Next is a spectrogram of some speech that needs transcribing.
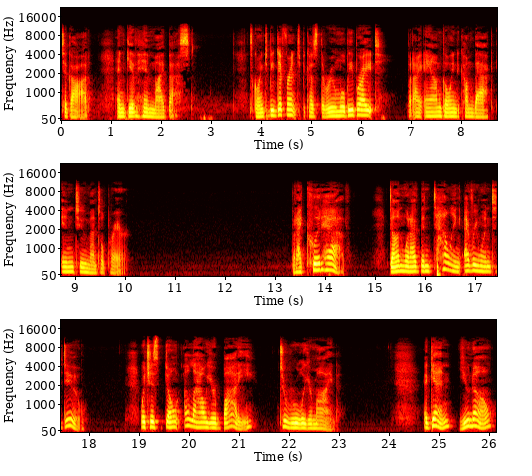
to God and give Him my best. It's going to be different because the room will be bright, but I am going to come back into mental prayer. But I could have done what I've been telling everyone to do, which is don't allow your body to rule your mind. Again, you know,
